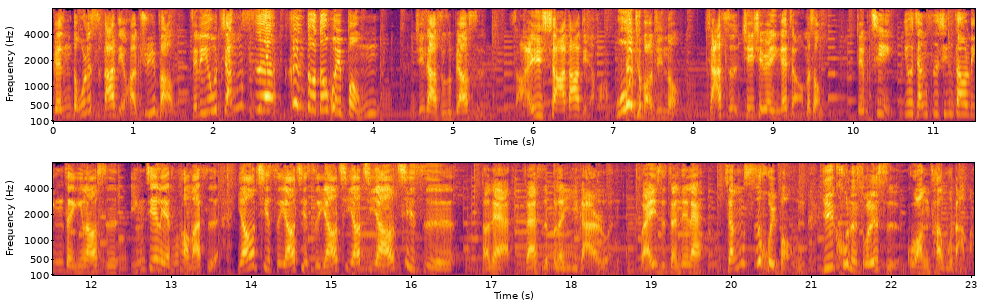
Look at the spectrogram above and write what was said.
更多的是打电话举报这里有僵尸，很多都会蹦。警察叔叔表示，再瞎打电话我就报警了。下次接线员应该这么说：对不起，有僵尸请找林正英老师，应接联通号码是幺七四幺七四幺七幺七幺七四。当然，凡事不能一概而论。万一是真的呢？僵尸会蹦，也可能说的是广场舞大妈。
